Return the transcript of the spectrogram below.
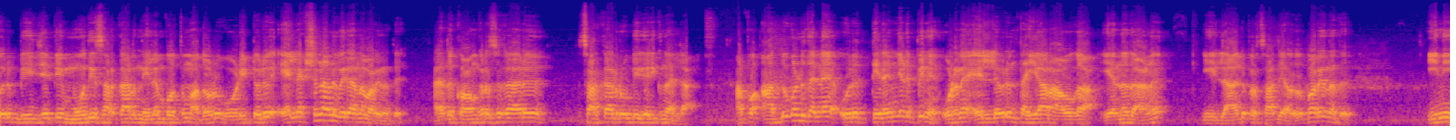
ഒരു ബി ജെ പി മോദി സർക്കാർ നിലം പൊത്തും അതോട് കൂടിയിട്ട് ഒരു ഇലക്ഷനാണ് വരിക എന്ന് പറയുന്നത്. അതായത് കോൺഗ്രസ്സുകാർ സർക്കാർ രൂപീകരിക്കുന്നതല്ല. അപ്പോൾ അതുകൊണ്ട് തന്നെ ഒരു തിരഞ്ഞെടുപ്പിന് ഉടനെ എല്ലാവരും തയ്യാറാവുക എന്നതാണ് ഈ ലാലു പ്രസാദ് യാദവ് പറയുന്നത്. ഇനി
